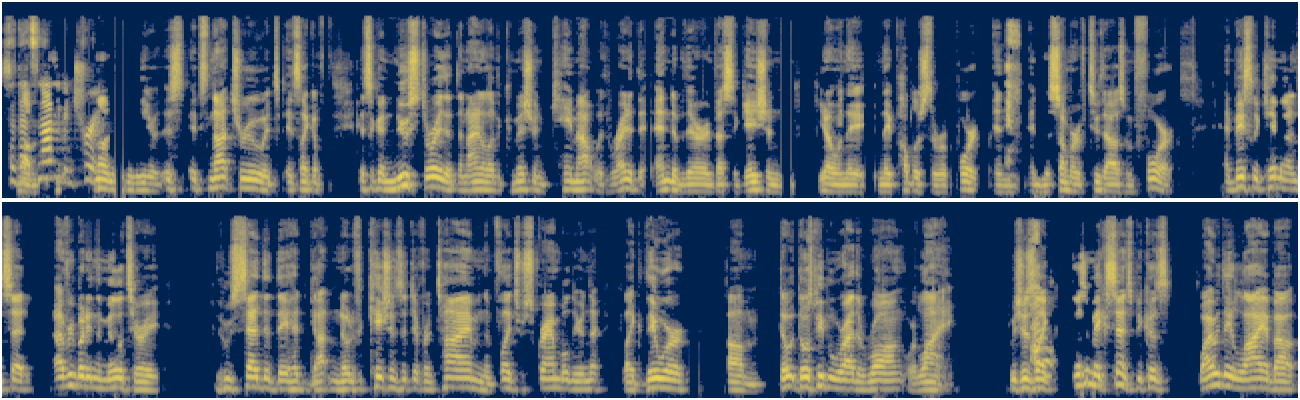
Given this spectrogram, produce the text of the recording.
So that's Um, not even true. done over the years. It's it's not true. It's it's like a it's like a new story that the 9/11 Commission came out with right at the end of their investigation. You know when they when they published the report in in the summer of 2004, and basically came out and said everybody in the military who said that they had gotten notifications at different time and the flights were scrambled here and there, like they were um th- those people were either wrong or lying, which is like doesn't make sense because why would they lie about?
